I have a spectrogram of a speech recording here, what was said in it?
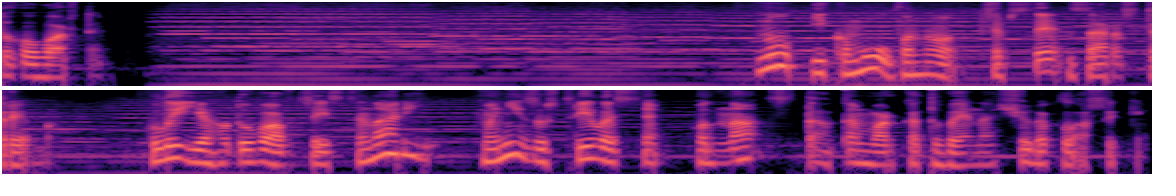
того варте. Ну і кому воно це все зараз треба? Коли я готував цей сценарій, мені зустрілася одна цитата Марка Твена щодо класики.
